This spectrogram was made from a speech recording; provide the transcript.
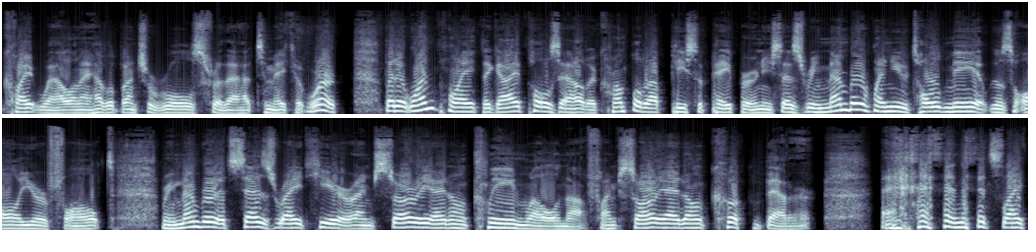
quite well. And I have a bunch of rules for that to make it work. But at one point, the guy pulls out a crumpled up piece of paper and he says, "Remember when you told me it was all your fault? Remember it says right here." I'm sorry I don't clean well enough. I'm sorry I don't cook better. And it's like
